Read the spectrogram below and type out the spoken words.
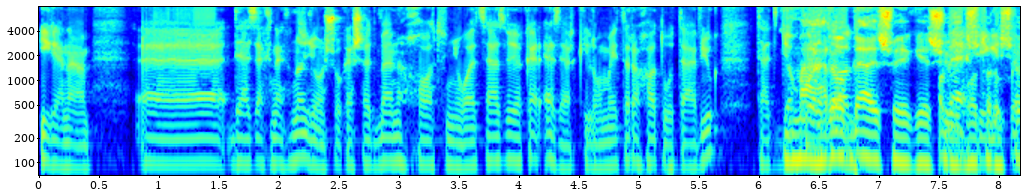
Igen ám, de ezeknek nagyon sok esetben 6-800 vagy akár 1000 km a hatótávjuk. Tehát gyakorlatilag, Már a belső égésű a belső égésű,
